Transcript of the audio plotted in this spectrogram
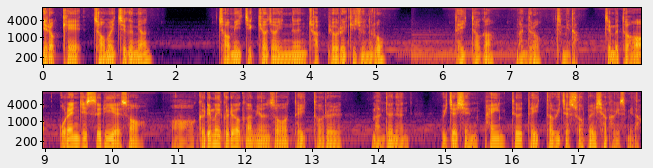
이렇게 점을 찍으면 점이 찍혀져 있는 좌표를 기준으로 데이터가 만들어집니다. 지금부터 Orange 3에서 어, 그림을 그려가면서 데이터를 만드는 위젯인 페인트 데이터 위젯 수업을 시작하겠습니다.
